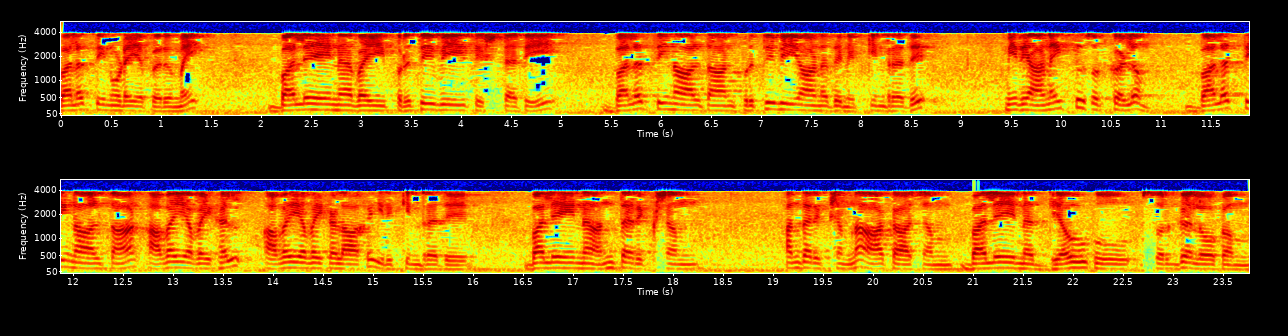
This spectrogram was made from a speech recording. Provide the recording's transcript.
பலத்தினுடைய பெருமை. பலேனவை பிருத்திவி திஷ்டதி. பலத்தினால் தான் பிருத்திவியானது நிற்கின்றது. மீது அனைத்து சொற்களும் பலத்தினால் தான் அவையவைகள் அவையவைகளாக இருக்கின்றது. பலேன அந்தரிக்ஷம். அந்தரிக்ஷம்னா ஆகாசம். பலேன தியௌகு சொர்க்கலோகம்.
